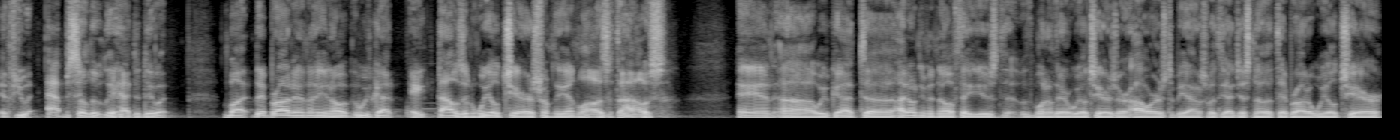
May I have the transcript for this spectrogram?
if you absolutely had to do it. But they brought in, you know, we've got eight thousand wheelchairs from the in laws at the house and uh, we've got, uh, I don't even know if they used one of their wheelchairs or ours, to be honest with you. I just know that they brought a wheelchair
